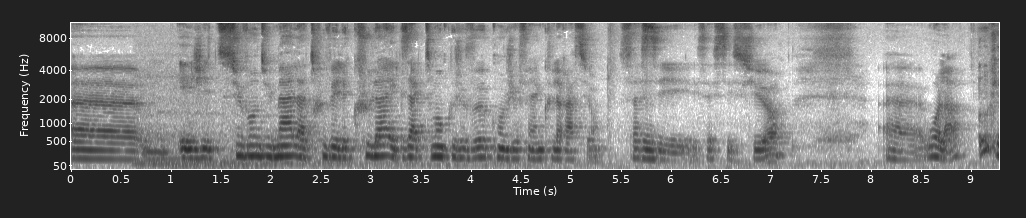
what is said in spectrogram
Euh, et j'ai souvent du mal à trouver le couleur exactement que je veux quand je fais une coloration. Ça, c'est, ça, c'est sûr. Euh, voilà. Ok,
